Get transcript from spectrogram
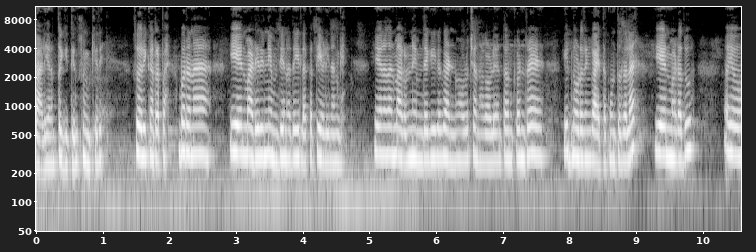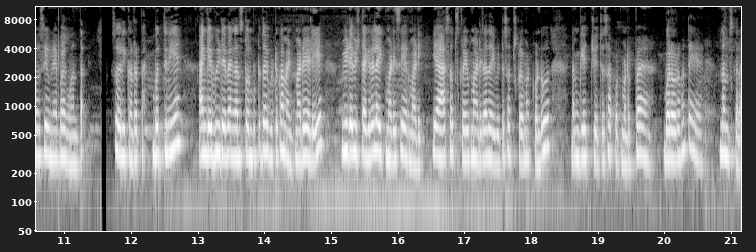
ಗಾಳಿ ಅಂತ ತೆಗಿತೀನಿ ಸುಮ್ಕಿರಿ. ಸರಿ ಕಣ್ರಪ್ಪ, ಬರೋಣ. ಏನು ಮಾಡಿರಿ ನಿಮ್ದೇನದ ಇಲ್ಲಕತ್ತ ಹೇಳಿ ನನಗೆ. ಏನೋ ನನ್ನ ಮಗಳು ನಿಮ್ದಾಗ ಈಗ ಗಂಡು ಮಗಳು ಚೆನ್ನಾಗವಳೆ ಅಂತ ಅನ್ಕೊಂಡ್ರೆ ಇದು ನೋಡೋದು ಹಿಂಗೆ ಆಯ್ತಾ ಕುಂತದಲ್ಲ ಏನು ಮಾಡೋದು? ಅಯ್ಯೋ, ಶಿವನೇ ಭಗವಂತ. ಸರಿ ಕಣ್ರಪ್ಪ, ಬರ್ತೀನಿ. ಹಂಗೆ ವೀಡಿಯೋ ಹೆಂಗೆ ಅನ್ಸ್ಕೊಂಡ್ಬಿಟ್ಟು ದಯವಿಟ್ಟು ಕಮೆಂಟ್ ಮಾಡಿ, ಹೇಳಿ. ವೀಡಿಯೋ ಇಷ್ಟ ಆಗಿದ್ರೆ ಲೈಕ್ ಮಾಡಿ ಶೇರ್ ಮಾಡಿ. ಯಾರು ಸಬ್ಸ್ಕ್ರೈಬ್ ಮಾಡಿದ್ರೆ ದಯವಿಟ್ಟು ಸಬ್ಸ್ಕ್ರೈಬ್ ಮಾಡ್ಕೊಂಡು ನಮಗೆ ಹೆಚ್ಚು ಹೆಚ್ಚು ಸಪೋರ್ಟ್ ಮಾಡಪ್ಪ. ಬರೋರು ಮತ್ತೆ, ನಮಸ್ಕಾರ.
